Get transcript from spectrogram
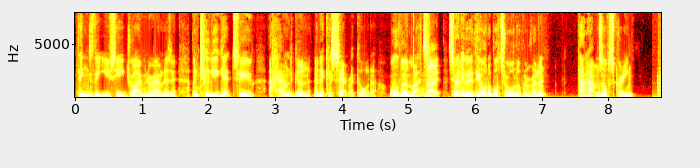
things that you see driving around, isn't it? Until you get to a handgun and a cassette recorder. Well done, lads. Right. So anyway, the Autobots are all up and running. That happens off screen. The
